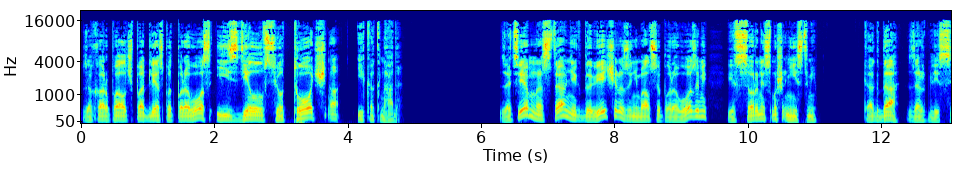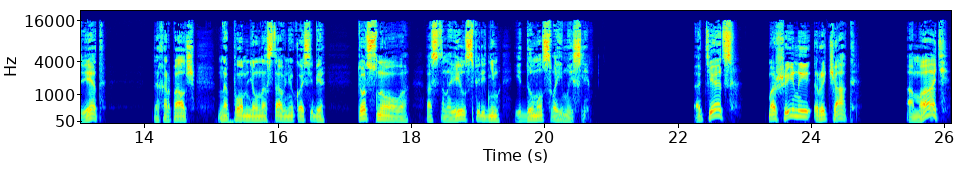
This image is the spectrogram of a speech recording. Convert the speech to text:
Захар Палыч подлез под паровоз и сделал все точно и как надо. Затем наставник до вечера занимался паровозами и ссорами с машинистами. Когда зажгли свет, Захар Палыч напомнил наставнику о себе. Тот снова остановился перед ним и думал свои мысли. Отец — машины рычаг, а мать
